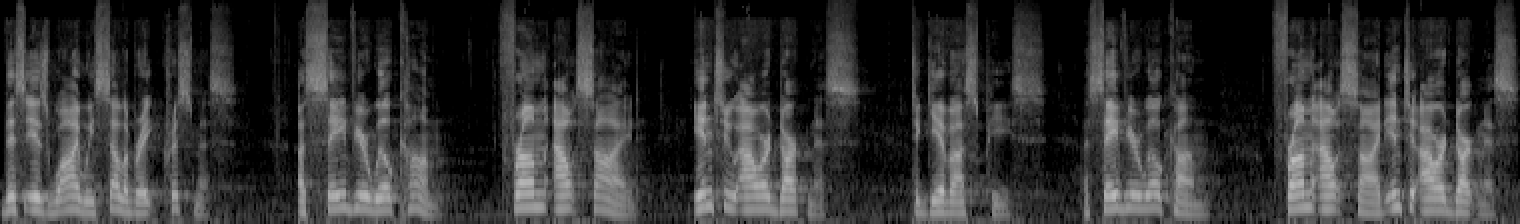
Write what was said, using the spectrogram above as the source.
This is why we celebrate Christmas. A Savior will come from outside into our darkness to give us peace. A Savior will come from outside into our darkness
